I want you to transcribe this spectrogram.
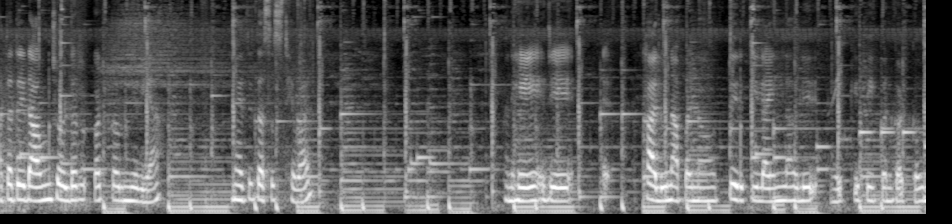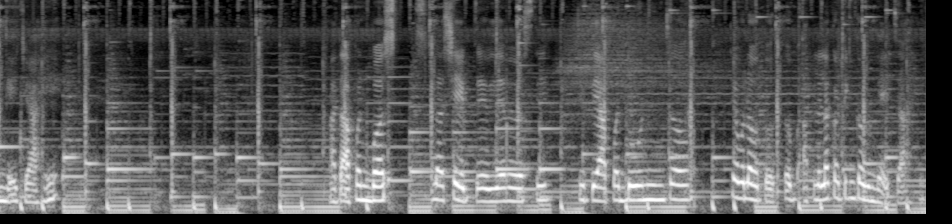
आता ते डाऊन शोल्डर कट करून घेऊया. नाही ते तसंच ठेवाल. आणि हे जे खालून आपण तिरकी लाईन लावली आहे की ती पण कट करून घ्यायची आहे. आता आपण बसला शेप देऊया व्यवस्थित. तिथे आपण दोन इंच ठेवलं होतं तर आपल्याला कटिंग करून घ्यायचं आहे.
